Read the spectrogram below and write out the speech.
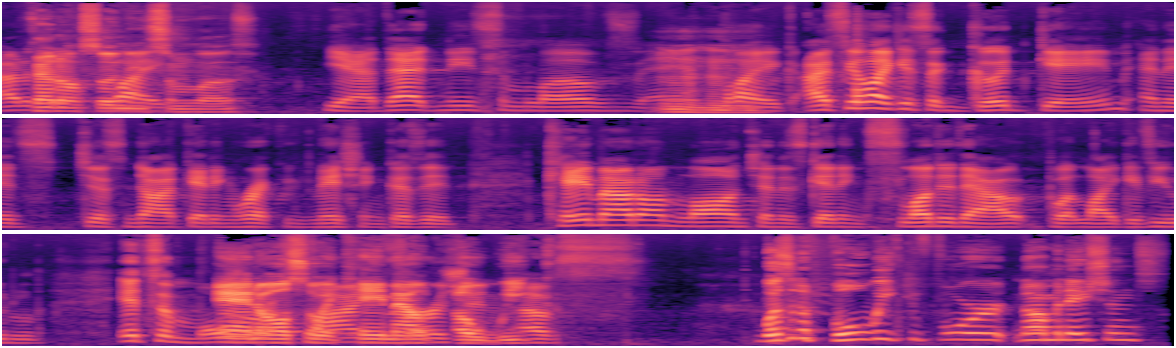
out of That the, also like, needs some love. Yeah, that needs some love, and Mm-hmm. like I feel like it's a good game, and it's just not getting recognition because it came out on launch and is getting flooded out. But like, if you, it's a more And also it came out a week- Of, Was it a full week before nominations?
